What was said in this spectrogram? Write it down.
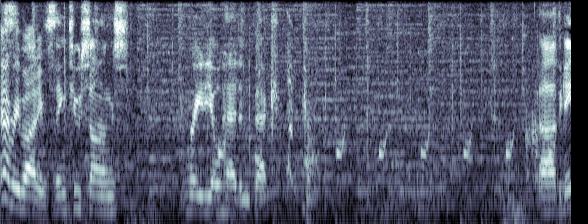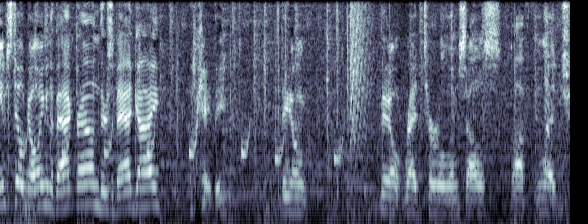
Everybody. Sing two songs. Radiohead and Beck. Uh, the game's still going in the background. There's a bad guy. Okay, they they don't they don't red turtle themselves off the ledge.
